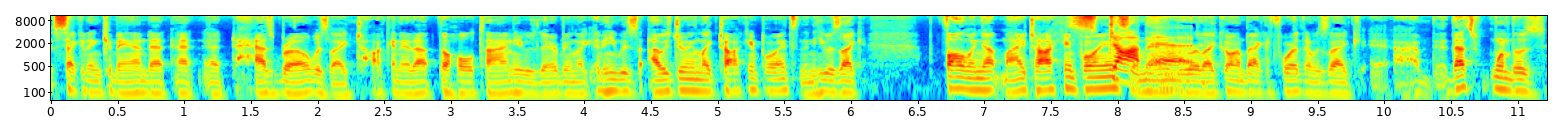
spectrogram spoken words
second in command at, at, at Hasbro was like talking it up the whole time. He was there being like, and he was, I was doing like talking points, and then he was like following up my talking points, Stop and then we were like going back and forth. And it was like, uh, that's one of those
